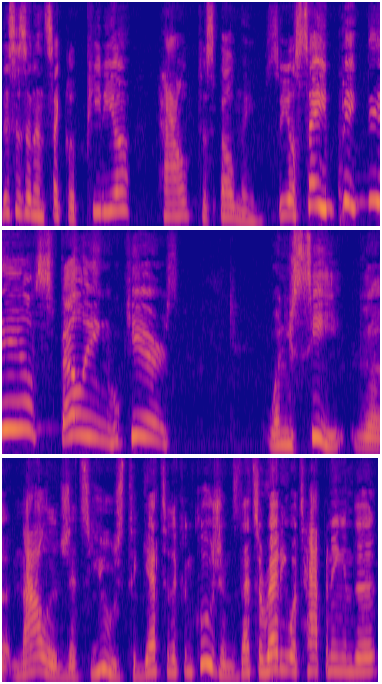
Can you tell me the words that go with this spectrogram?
this is an encyclopedia how to spell names. So you'll say, big deal, spelling, who cares? When you see the knowledge that's used to get to the conclusions, that's already what's happening in the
